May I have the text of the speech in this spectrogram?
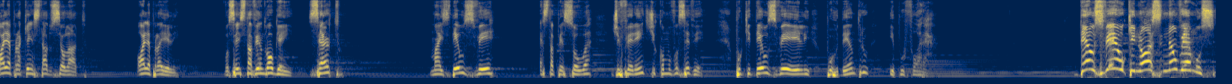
Olha para quem está do seu lado. Olha para ele. Você está vendo alguém, certo? Mas Deus vê esta pessoa diferente de como você vê, porque Deus vê ele por dentro e por fora. Deus vê o que nós não vemos,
